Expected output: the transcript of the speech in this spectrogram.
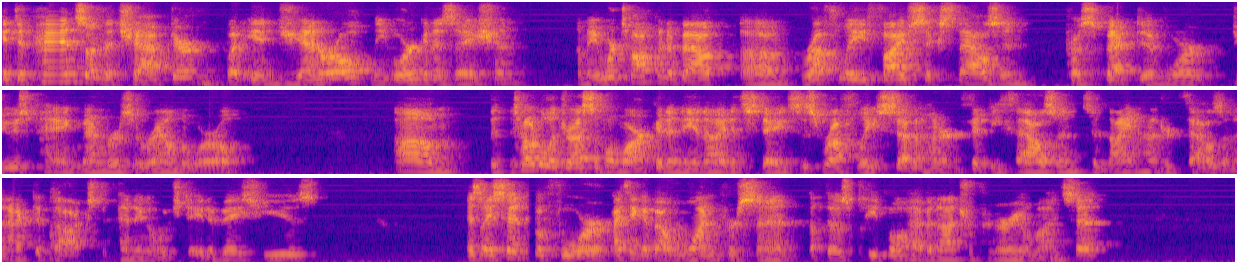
It depends on the chapter, but in general, the organization. I mean, we're talking about um, roughly five six thousand prospective or dues-paying members around the world. Um, the total addressable market in the United States is roughly 750,000 to 900,000 active docs, depending on which database you use as I said before, I think about 1% of those people have an entrepreneurial mindset.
